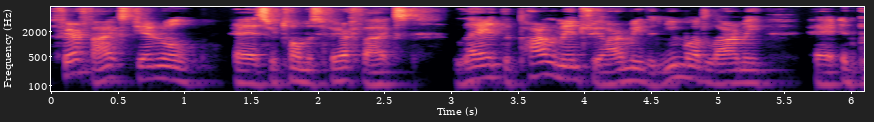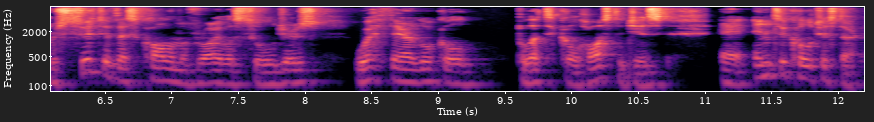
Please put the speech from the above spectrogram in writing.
Fairfax, General Sir Thomas Fairfax, led the Parliamentary Army, the New Model Army, uh, in pursuit of this column of Royalist soldiers with their local political hostages uh, into Colchester.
